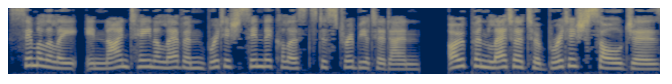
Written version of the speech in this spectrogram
Similarly, in 1911 British syndicalists distributed an open letter to British soldiers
